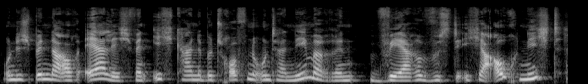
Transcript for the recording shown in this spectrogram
Und ich bin da auch ehrlich, wenn ich keine betroffene Unternehmerin wäre, wüsste ich ja auch nicht,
